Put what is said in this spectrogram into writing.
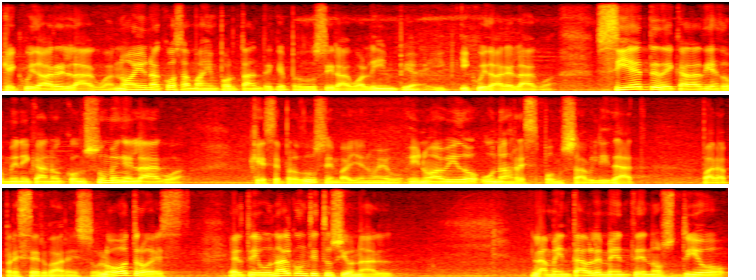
que cuidar el agua? No hay una cosa más importante que producir agua limpia y, cuidar el agua. Siete de cada diez dominicanos consumen el agua que se produce en Valle Nuevo y no ha habido una responsabilidad para preservar eso. Lo otro es, el Tribunal Constitucional lamentablemente nos dio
